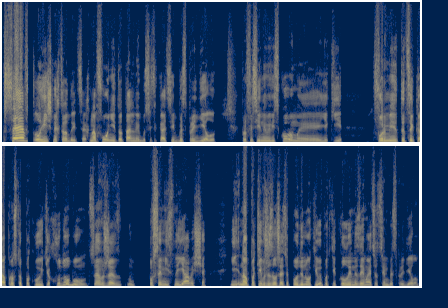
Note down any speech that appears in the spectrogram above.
все в логічних традиціях. На фоні тотальної бусифікації безпреділу професійними військовими, які в формі ТЦК просто пакують як худобу, це вже ну, повсемісне явище. І навпаки, вже залишаються поодинокі випадки, коли не займаються цим безпреділом.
